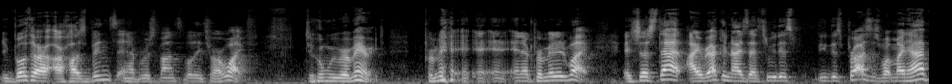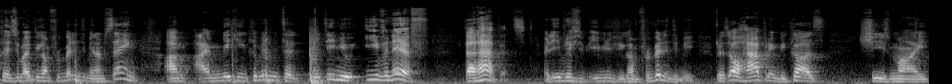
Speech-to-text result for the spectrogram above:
We both are our husbands and have a responsibility to our wife, to whom we were married, in a permitted way. It's just that I recognize that through this through this process, what might happen is you might become forbidden to me. And I'm saying I'm, I'm making a commitment to redeem you, even if that happens, right? Even if you, even if you become forbidden to me, but it's all happening because she's my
